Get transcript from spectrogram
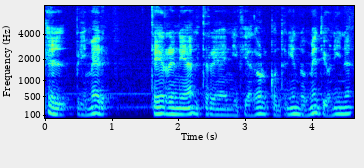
el primer tRNA, el tRNA iniciador conteniendo metionina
